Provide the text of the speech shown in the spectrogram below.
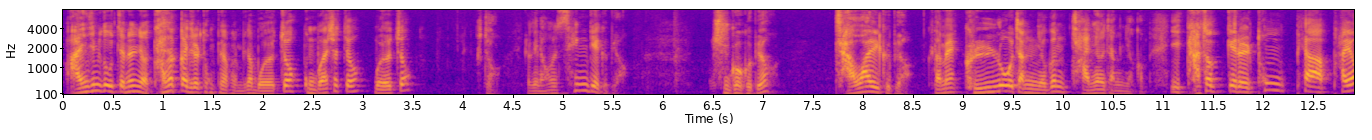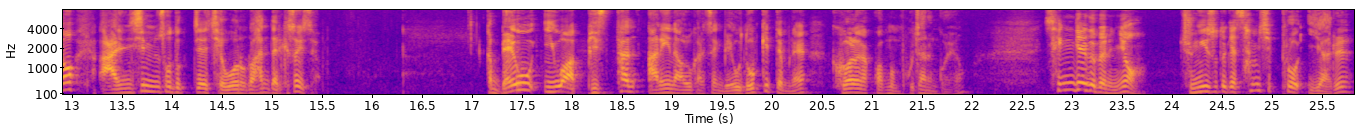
안심소득제는요. 다섯 가지를 통폐합합니다. 뭐였죠? 공부하셨죠? 뭐였죠? 그죠? 여기 나온 생계급여, 주거급여, 자활급여, 그 다음에 근로장려금, 자녀장려금 이 다섯 개를 통폐합하여 안심소득제 재원으로 한다 이렇게 써 있어요. 그러니까 매우 이와 비슷한 안이 나올 가능성이 매우 높기 때문에 그걸 갖고 한번 보자는 거예요. 생계급여는요. 중위소득의 30% 이하를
